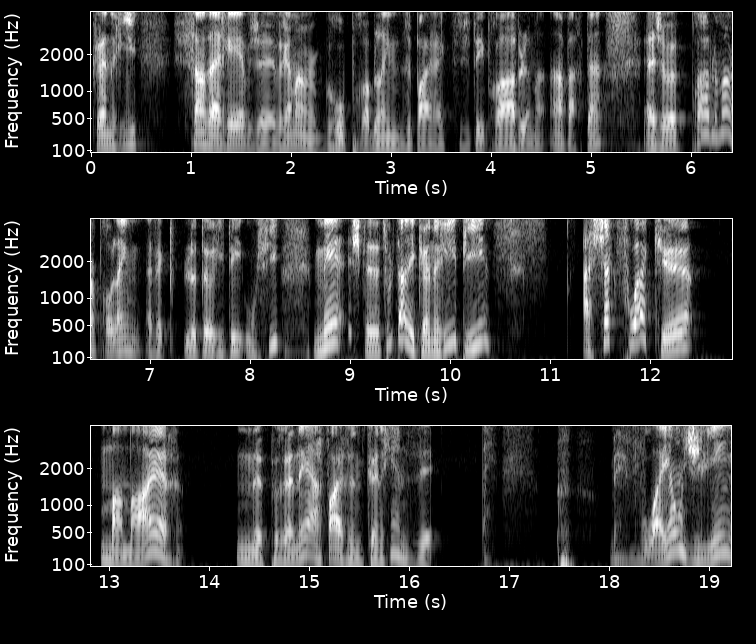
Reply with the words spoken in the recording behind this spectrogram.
conneries sans arrêt. J'avais vraiment un gros problème d'hyperactivité, probablement, en partant. Euh, j'avais probablement un problème avec l'autorité aussi. Mais je faisais tout le temps des conneries. Puis, à chaque fois que ma mère me prenait à faire une connerie, elle me disait Ben, voyons, Julien,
